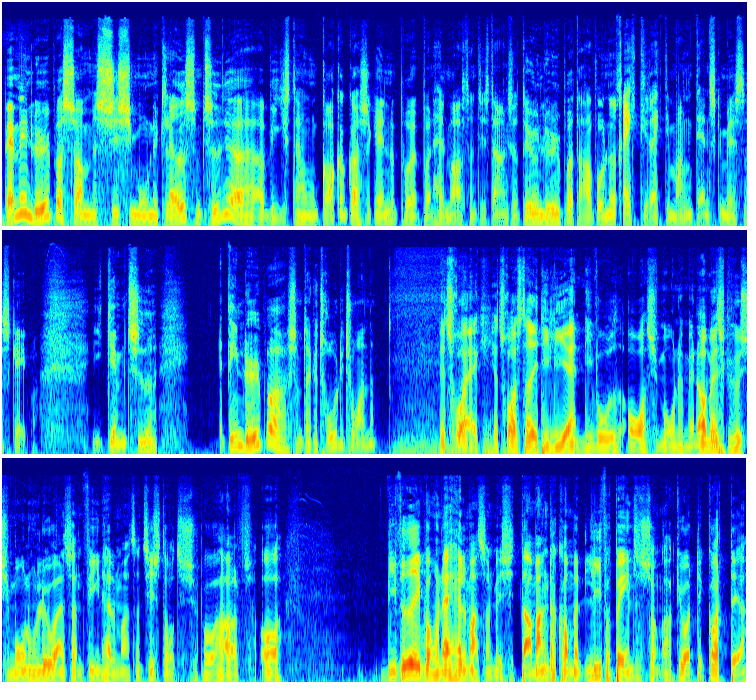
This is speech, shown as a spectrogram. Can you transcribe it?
Hvad med en løber som Simone Glade, som tidligere har vist, at hun godt kan gøre sig gældende på, på en halvmarathon distance? Det er jo en løber, der har vundet rigtig, rigtig mange danske mesterskaber igennem tiderne. Er det en løber, som der kan tro de to andre? Det tror jeg ikke. Jeg tror stadig, de lige er niveauet over Simone. Men omvendt skal vi huske, Simone hun løber altså en fin halvmarathon sidste år til Chicago Half, og vi ved ikke, hvor hun er halvmarathonmæssigt. Der er mange, der kommer lige fra banesæson og har gjort det godt der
